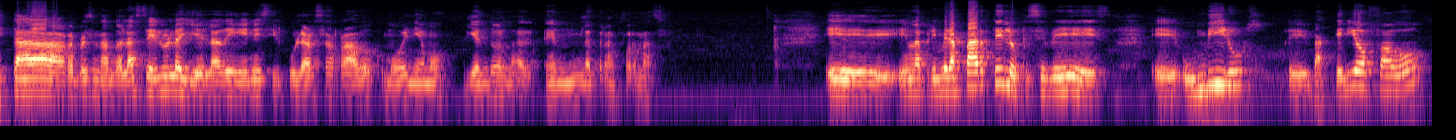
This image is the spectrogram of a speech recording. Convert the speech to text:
está representando la célula y el ADN circular cerrado, como veníamos viendo en la, transformación. Eh, en la primera parte lo que se ve es un virus bacteriófago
